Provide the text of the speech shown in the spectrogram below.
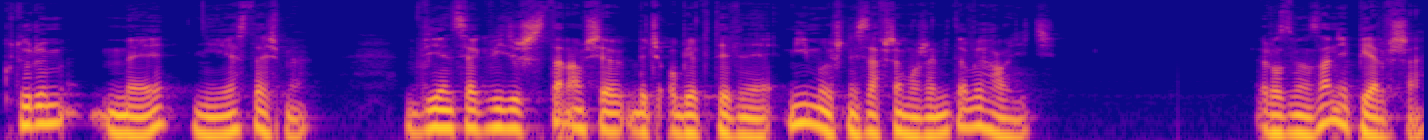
którym my nie jesteśmy. Więc jak widzisz, staram się być obiektywny, mimo już nie zawsze może mi to wychodzić. Rozwiązanie pierwsze.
